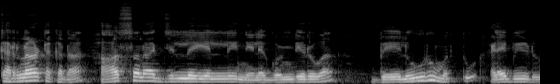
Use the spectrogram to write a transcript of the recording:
ಕರ್ನಾಟಕದ ಹಾಸನ ಜಿಲ್ಲೆಯಲ್ಲಿ ನೆಲೆಗೊಂಡಿರುವ ಬೇಲೂರು ಮತ್ತು ಹಳೆಬೀಡು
